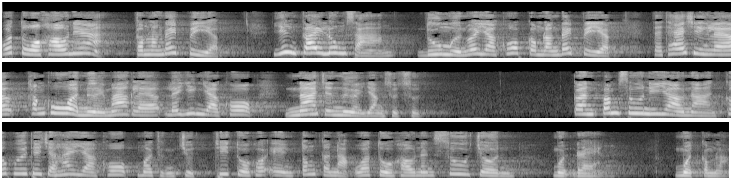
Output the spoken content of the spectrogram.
ว่าตัวเขาเนี่ย กำลังได้เปรียบ ยิ่งใกล้ลุ่งสาง ดูเหมือนว่ายาโคบกำลังได้เปรียบ แต่แท้จริงแล้วทั้งคู่เหนื่อยมากแล้ว และยิ่งยาโคบน่าจะเหนื่อยอย่างสุดๆ การปั้มสู้นี้ยาวนานก็เพื่อที่จะให้ยาโคบมาถึงจุดที่ตัวเขาเองต้องตระหนักว่าตัวเขานั้นสู้จน หมดแรง หมดกำลัง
